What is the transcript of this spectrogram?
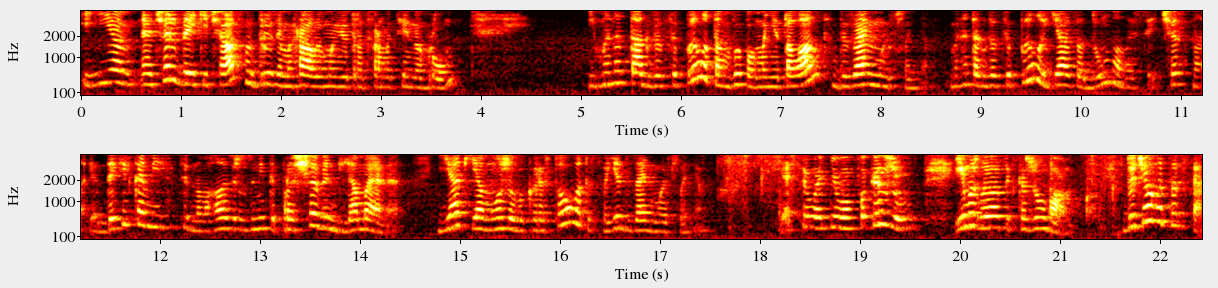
І е, через деякий час ми з друзями грали в мою трансформаційну гру. І мене так зацепило, там випав мені талант, дизайн мислення. Мене так зацепило, я задумалася, чесно, я декілька місяців намагалась зрозуміти, про що він для мене, як я можу використовувати своє дизайн мислення. Я сьогодні вам покажу і, можливо, підкажу вам. До чого це все?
